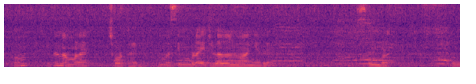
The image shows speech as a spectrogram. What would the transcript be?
അപ്പം ഇത് നമ്മളെ ചോട്ടായിരുന്നു. നമ്മൾ സിമ്പിളായിട്ടുള്ളതാണ് വാങ്ങിയത്. സിമ്പിൾ അപ്പം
